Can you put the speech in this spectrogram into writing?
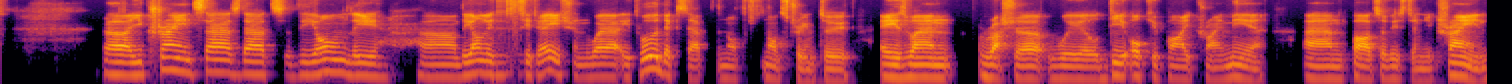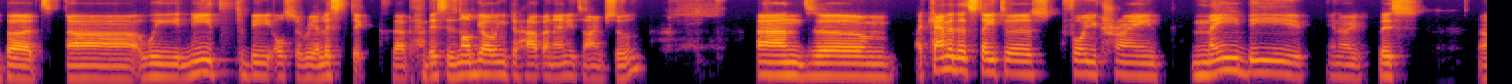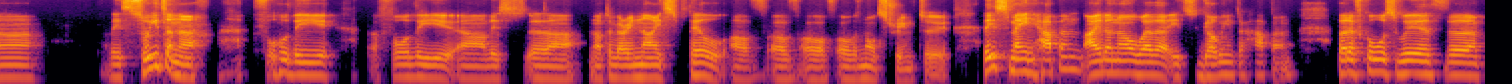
uh, Ukraine says that the only uh, the only situation where it would accept Nord, Nord Stream 2 is when Russia will deoccupy Crimea and parts of eastern Ukraine. But uh, we need to be also realistic that this is not going to happen anytime soon. And um, a candidate status for Ukraine maybe you know this uh, this sweetener for the for the uh, this uh, not a very nice pill of, of of of Nord Stream two. This may happen. I don't know whether it's going to happen, but of course with uh,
